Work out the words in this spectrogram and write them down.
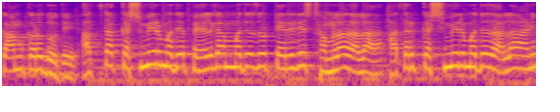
काम करत होते. आता काश्मीरमध्ये पहलगाममध्ये जो टेररिस्ट हमला झाला हा तर काश्मीरमध्ये झाला आणि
